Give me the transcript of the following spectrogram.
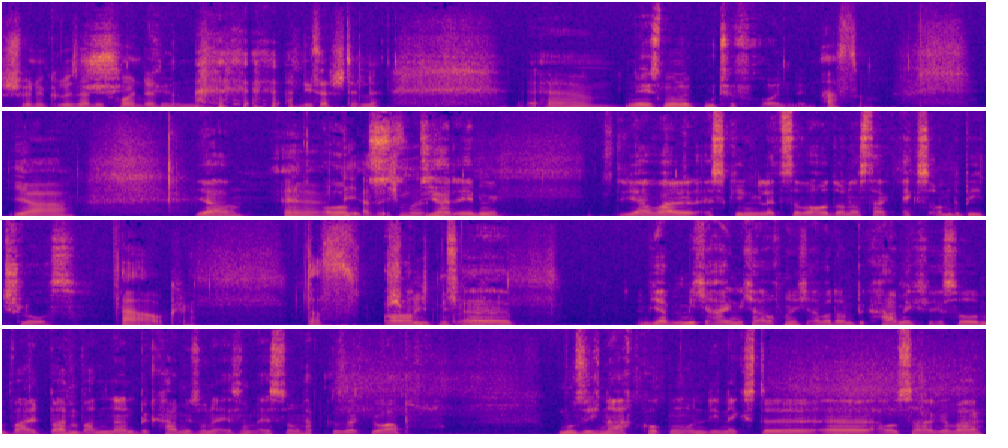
Schöne Grüße an die Freundin an dieser Stelle. Ähm, nee, ist nur eine gute Freundin. Ach so. Ja. Ja. Äh, und nee, also ich muss, die hat eben, ja, weil es ging letzte Woche Donnerstag Ex on the Beach los. Ah, okay. Das spricht und, mich äh, Ja, mich eigentlich auch nicht, aber dann bekam ich so im Wald beim Wandern, bekam ich so eine SMS und habe gesagt, ja, pff, muss ich nachgucken. Und die nächste äh, Aussage war,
